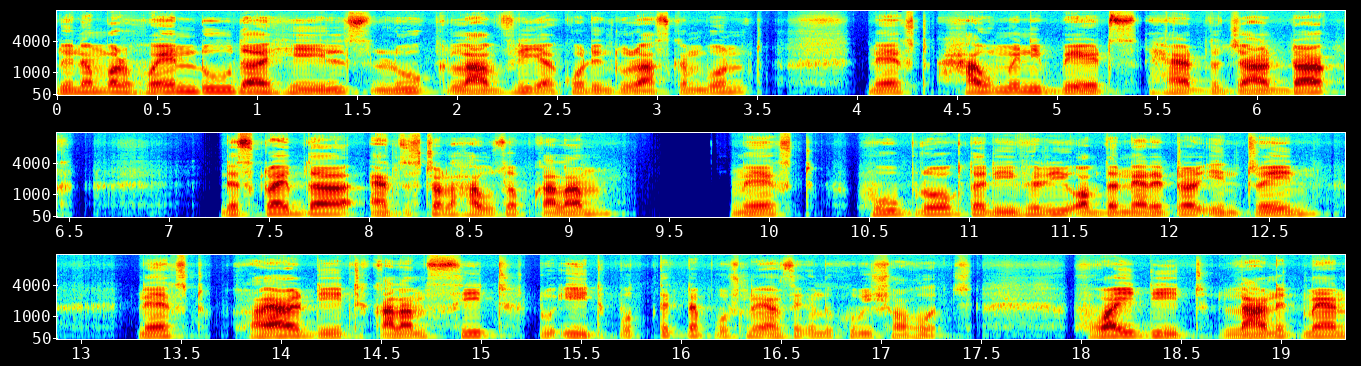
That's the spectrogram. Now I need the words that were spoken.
দুই number when do the hills look lovely according to Ruskin Bond next how many beds had the tsar dug describe the ancestral house of Kalam next who broke the reverie of the narrator in train next where did Kalam sit to eat প্রত্যেকটা প্রশ্নের অ্যান্সার কিন্তু খুবই সহজ why did learned man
